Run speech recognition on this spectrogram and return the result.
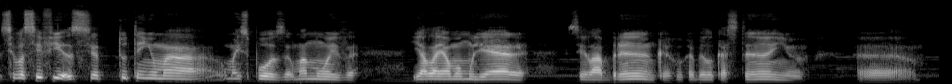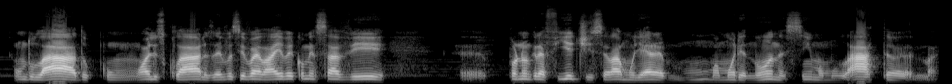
Se você se tu tem uma, uma esposa, uma noiva, e ela é uma mulher, sei lá, branca, com cabelo castanho, uh, ondulado, com olhos claros, aí você vai lá e vai começar a ver uh, pornografia de, sei lá, mulher, uma morenona, assim, uma mulata, uma,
